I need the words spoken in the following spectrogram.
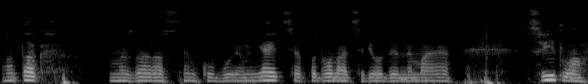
Отак ми зараз інкубуємо яйця. По 12 годин немає світла.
